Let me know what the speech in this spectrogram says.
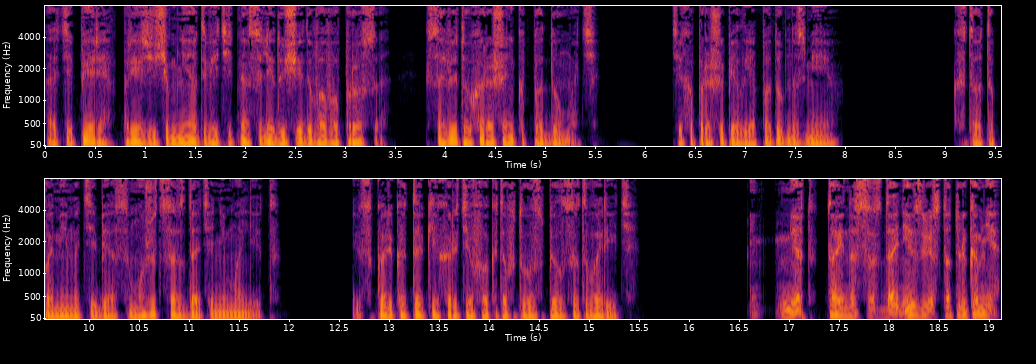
А теперь, прежде чем мне ответить на следующие два вопроса, советую хорошенько подумать. Тихо прошипел я, подобно змею. Кто-то помимо тебя сможет создать анималит? И сколько таких артефактов ты успел сотворить? Нет, тайна создания известна только мне.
